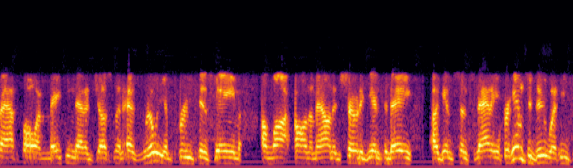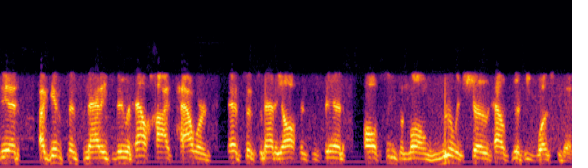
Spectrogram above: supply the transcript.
fastball and making that adjustment has really improved his game a lot on the mound and showed again today against Cincinnati. And for him to do what he did against Cincinnati to do and how high powered that Cincinnati offense has been all season long really showed how good he was today.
